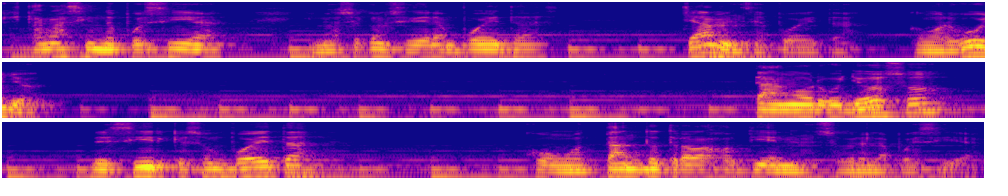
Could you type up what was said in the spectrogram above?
que están haciendo poesía y no se consideran poetas, llámense poetas, con orgullo. Tan orgulloso decir que son poetas como tanto trabajo tienen sobre la poesía.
